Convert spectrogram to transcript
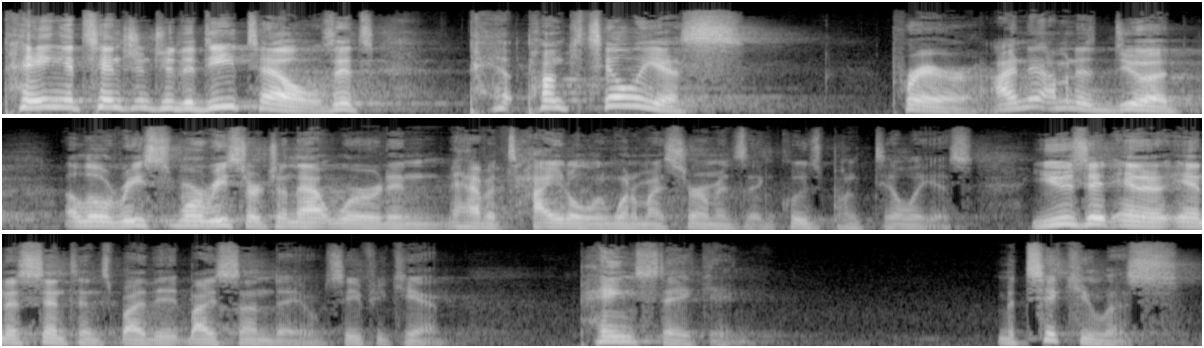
paying attention to the details, it's punctilious prayer. I, am going to do a a little more research on that word and have a title in one of my sermons that includes punctilious. Use it in a, in a sentence by, the, by Sunday. See if you can. Painstaking, meticulous.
